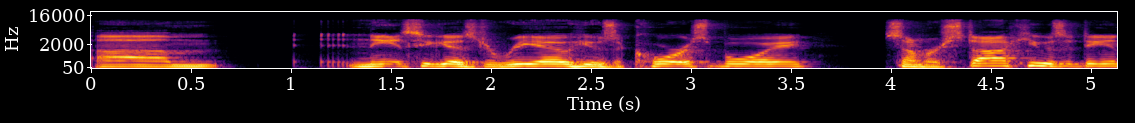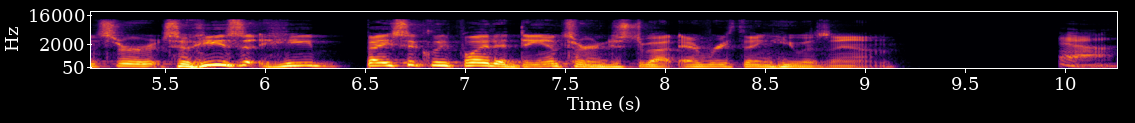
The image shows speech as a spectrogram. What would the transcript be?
um, Nancy Goes to Rio. He was a chorus boy. Summer Stock. He was a dancer. So he's he basically played a dancer in just about everything he was in. Yeah,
